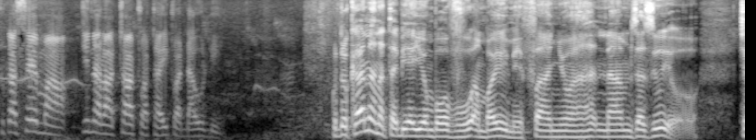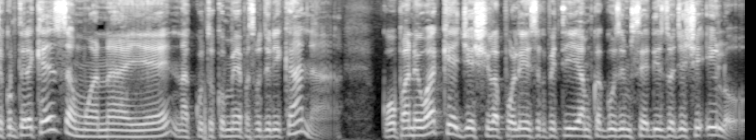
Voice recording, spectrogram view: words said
tukasema jina la tatu ataitwa Daudi. Kutokana na tabia hiyo mbovu ambayo imefanywa na mzazi huyo cha kumtelekeza mwanaye na kutokomea pasipojulikana. Kwa upande wake, jeshi la polisi kupitia mkaguzi msaidizi wa jeshi hilo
